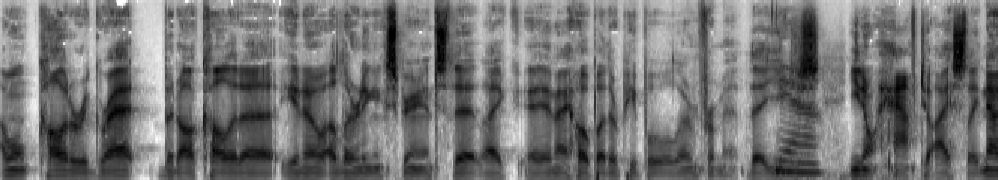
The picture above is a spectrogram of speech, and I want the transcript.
i won't call it a regret but i'll call it a you know a learning experience that like and i hope other people will learn from it that you Yeah. just you don't have to isolate now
